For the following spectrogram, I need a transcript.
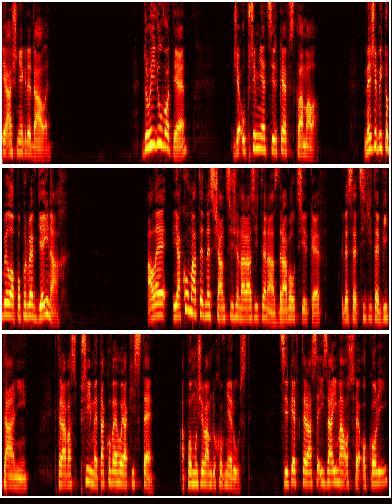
je až někde dále. Druhý důvod je, že upřímně církev zklamala. Ne, že by to bylo poprvé v dějinách, ale jakou máte dnes šanci, že narazíte na zdravou církev, kde se cítíte vítání, která vás přijme takového, jaký jste a pomůže vám duchovně růst? Církev, která se i zajímá o své okolí,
